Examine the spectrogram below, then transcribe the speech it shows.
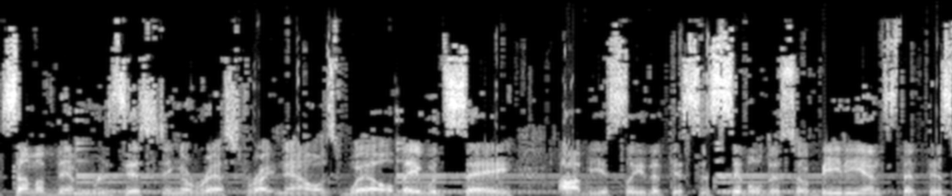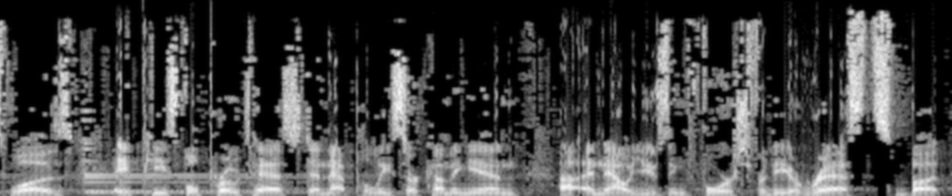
some of them resisting arrest right now as well. They would say, obviously, that this is civil disobedience, that this was a peaceful protest, and that police are coming in uh, and now using force for the arrests. But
